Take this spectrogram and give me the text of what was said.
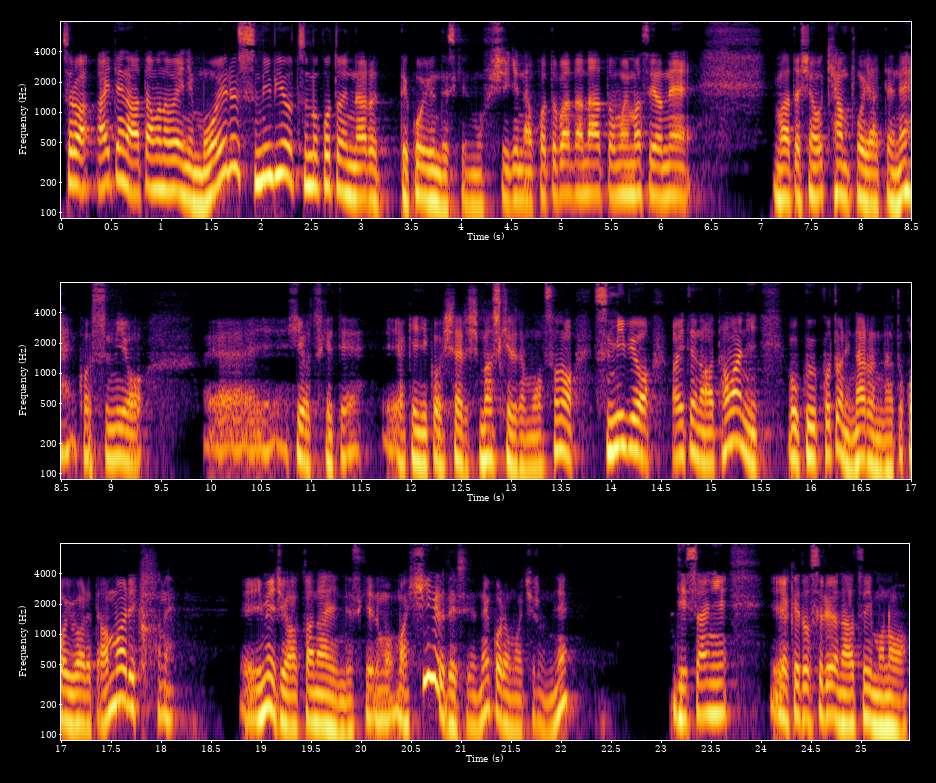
それは相手の頭の上に燃える炭火を積むことになるってこう言うんですけども、不思議な言葉だなと思いますよね。まあ私はキャンプをやってね、こう炭を、えー、火をつけて焼肉をしたりしますけれども、その炭火を相手の頭に置くことになるんだとこう言われて、あんまりこうね、イメージが湧かないんですけれども、まあ、比喩ですよね、これもちろんね。実際に火傷するような熱いものを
